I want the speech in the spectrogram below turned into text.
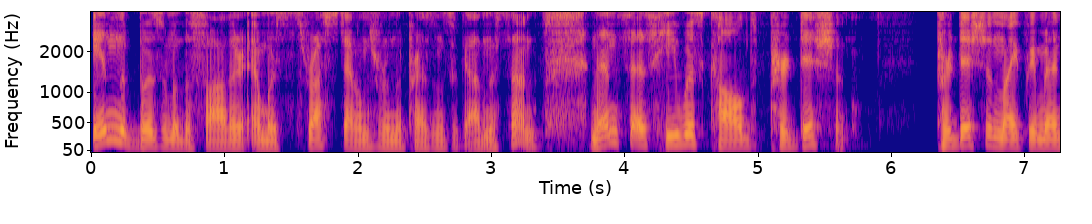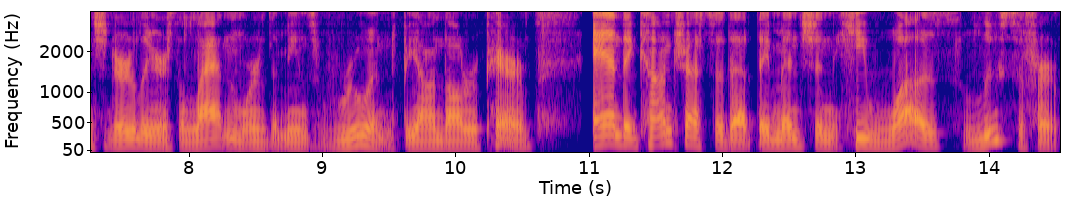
in the bosom of the Father, and was thrust down from the presence of God and the Son. And then says he was called perdition. Perdition, like we mentioned earlier, is a Latin word that means ruined beyond all repair. And in contrast to that, they mention he was Lucifer.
